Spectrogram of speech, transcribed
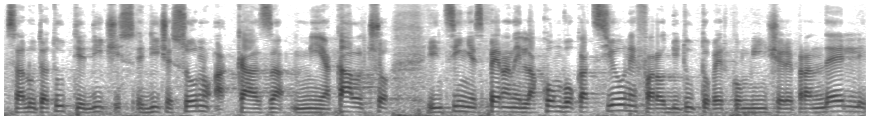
saluta tutti e dice, e dice sono a casa mia. Calcio, Insigne spera nella convocazione, farò di tutto per convincere Prandelli,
